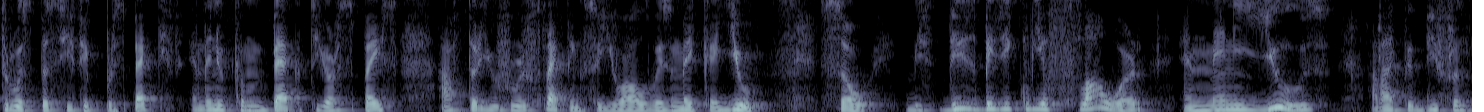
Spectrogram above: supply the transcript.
through a specific perspective and then you come back to your space after you've reflecting so you always make a u so this is basically a flower and many u's are like the different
